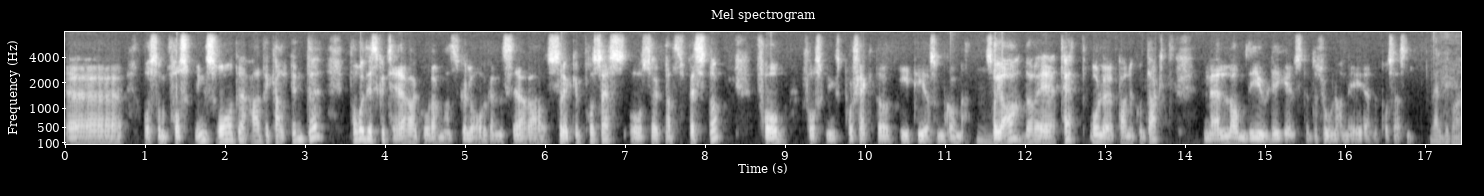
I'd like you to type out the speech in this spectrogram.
og som Forskningsrådet hadde kalt inn til, for å diskutere hvordan man skulle organisere søkeprosess og søknadsfester for forskningsprosjekter i tida som kommer. Mm. Så ja, det er tett og løpende kontakt mellom de ulike institusjonene i denne prosessen. Veldig bra.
